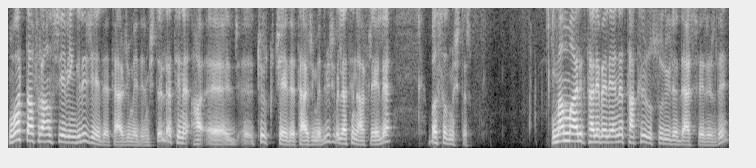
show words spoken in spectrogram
Muvatta Fransızca ve İngilizceye de tercüme edilmiştir. Latin, e, e, Türkçe'ye de tercüme edilmiş ve Latin harfleriyle basılmıştır. İmam Malik talebelerine takrir usulüyle ders verirdi,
